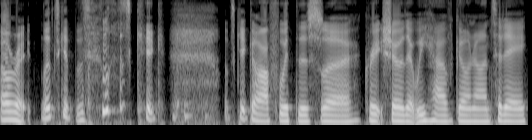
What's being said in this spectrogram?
All right. Let's get this. Let's kick. Let's kick off with this uh, great show that we have going on today.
